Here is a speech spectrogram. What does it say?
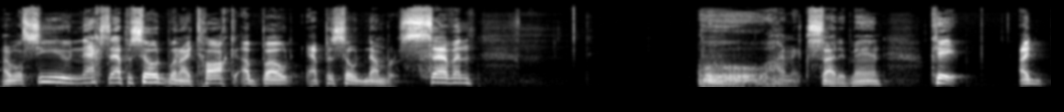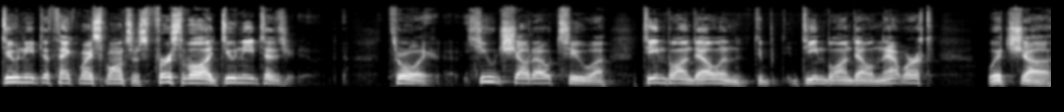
I will see you next episode when I talk about episode number seven. Ooh, I'm excited, man. Okay, I do need to thank my sponsors. First of all, I do need to throw a huge shout out to uh, Dean Blondell and the Dean Blondell Network, which uh,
